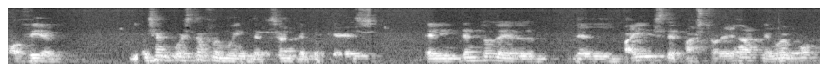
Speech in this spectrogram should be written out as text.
o 100. Y esa encuesta fue muy interesante porque es el intento del, país de pastorear de nuevo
